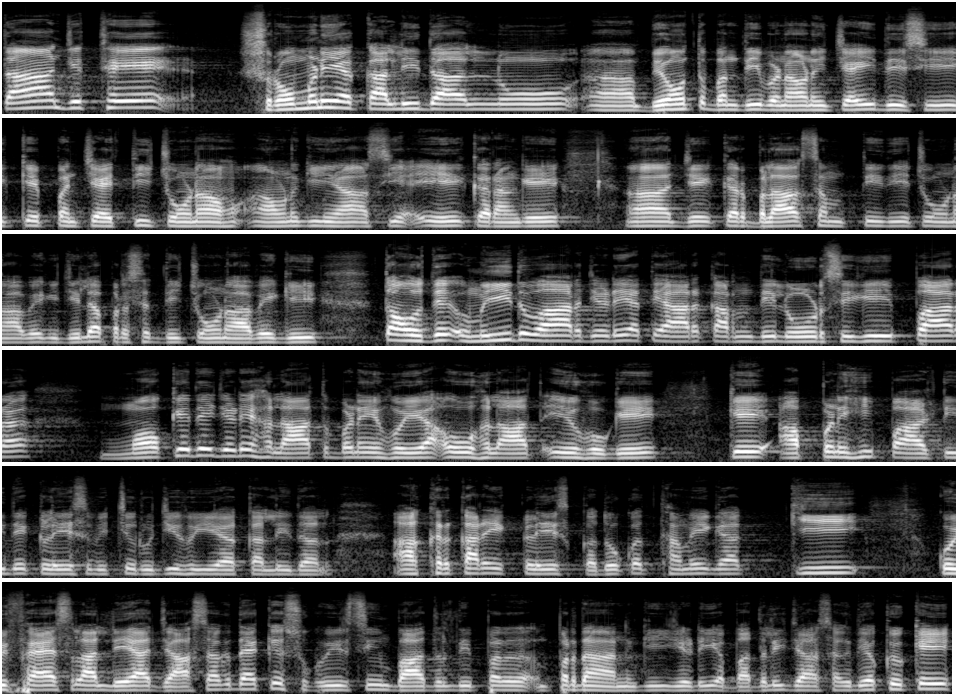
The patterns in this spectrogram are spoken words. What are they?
ਤਾਂ ਜਿੱਥੇ ਸ਼੍ਰੋਮਣੀ ਅਕਾਲੀ ਦਲ ਨੂੰ ਅ, ਬਣਾਉਣੀ ਚਾਹੀਦੀ ਸੀ ਕਿ ਪੰਚਾਇਤੀ ਚੋਣਾਂ ਆਉਣਗੀਆਂ। ਅਸੀਂ ਇਹ ਕਰਾਂਗੇ ਜੇਕਰ ਬਲਾਕ ਸੰਮਤੀ ਦੀ ਚੋਣ ਆਵੇਗੀ ਜ਼ਿਲ੍ਹਾ ਪ੍ਰੀਸ਼ਦ ਦੀ ਚੋਣ ਆਵੇਗੀ ਤਾਂ ਉਸਦੇ ਉਮੀਦਵਾਰ ਜਿਹੜੇ ਆ ਤਿਆਰ ਕਰਨ ਦੀ ਲੋੜ ਸੀਗੀ। ਪਰ ਮੌਕੇ ਦੇ ਜਿਹੜੇ ਹਾਲਾਤ ਬਣੇ ਹੋਏ ਆ ਉਹ ਹਾਲਾਤ ਇਹ ਹੋ ਗਏ ਕਿ ਆਪਣੀ ਹੀ ਪਾਰਟੀ ਦੇ ਕਲੇਸ਼ ਵਿੱਚ ਰੁੱਝੀ ਹੋਈ ਆ ਅਕਾਲੀ ਦਲ। ਆਖਰਕਾਰ ਇਹ ਕਲੇਸ਼ ਕਦੋਂ ਕਦ ਥਮੇਗਾ? ਕੀ ਕੋਈ ਫੈਸਲਾ ਲਿਆ ਜਾ ਸਕਦਾ ਹੈ ਕਿ ਸੁਖਵੀਰ ਸਿੰਘ ਬਾਦਲ ਦੀ ਪ੍ਰ- ਪ੍ਰਧਾਨਗੀ ਜਿਹੜੀ ਆ ਬਦਲੀ ਜਾ ਸਕਦੀ ਹੈ? ਕਿਉਂਕਿ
